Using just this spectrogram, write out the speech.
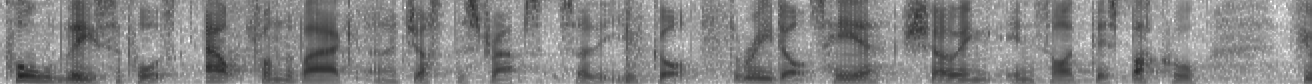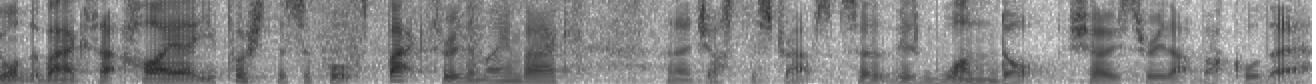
pull these supports out from the bag and adjust the straps so that you've got three dots here showing inside this buckle. If you want the bag sat higher, you push the supports back through the main bag and adjust the straps so that this one dot shows through that buckle there.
